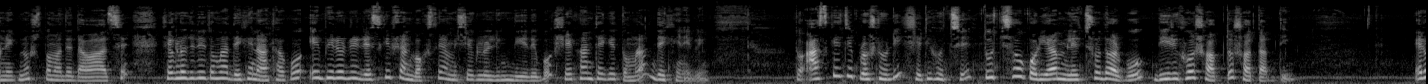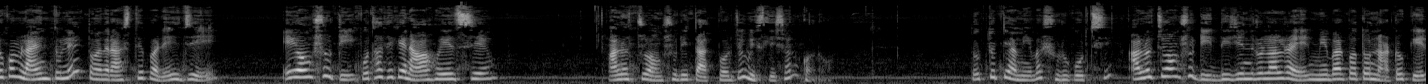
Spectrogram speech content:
অনেক নোটস তোমাদের দেওয়া আছে। সেগুলো যদি তোমরা দেখে না থাকো, এই ভিডিওটির ডেসক্রিপশন বক্সে আমি সেগুলো লিঙ্ক দিয়ে দেবো। সেখান থেকে তোমরা দেখে নেবে। তো আজকের যে প্রশ্নটি, সেটি হচ্ছে, তুচ্ছ করিয়া ম্লেচ্ছদর্প দীর্ঘ সপ্ত শতাব্দী। এরকম লাইন তুলে তোমাদের আসতে পারে যে এই অংশটি কোথা থেকে নেওয়া হয়েছে। আলোচ্য অংশটির তাৎপর্য বিশ্লেষণ করো। তো উত্তরটি আমি এবার শুরু করছি। আলোচ্য অংশটি দ্বিজেন্দ্রলাল রায়ের মেবারপতন নাটকের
